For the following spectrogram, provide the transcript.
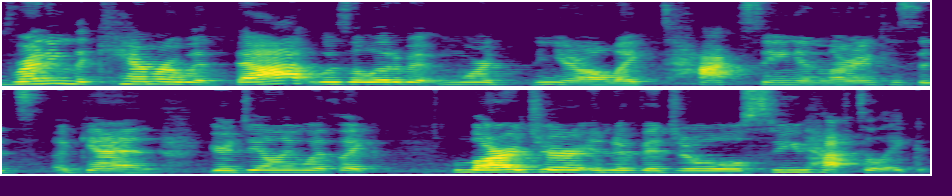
Running the camera with that was a little bit more, you know, like taxing and learning because it's, again, you're dealing with like larger individuals so you have to like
